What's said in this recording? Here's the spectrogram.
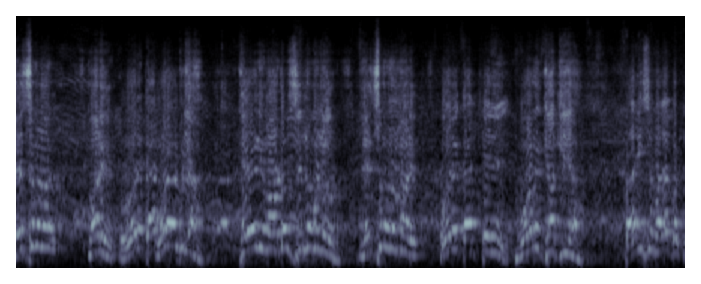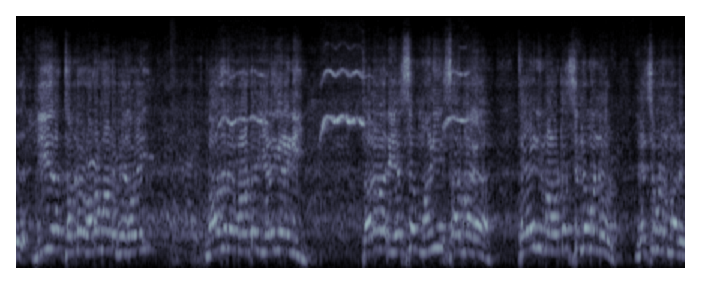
லட்சுமணன் மாடு. ஒரு அப்படியா தேனி மாவட்டம் சின்னமன்னூர். லட்சுமணன் மாடு. ஒரு கட்டில். ஒரு காட்லியா பரிசு மலை கொட்டுது. வீர தமிழர் வடமாடு பேரவை. மதுரை மாவட்டம் இளைஞர் அணி தலைவர் எஸ் எம் மணி சார்பாக தேனி மாவட்டம் சின்னமன்னூர். லட்சுமணன் மாடு.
